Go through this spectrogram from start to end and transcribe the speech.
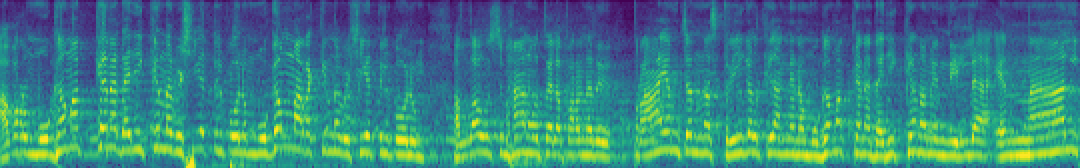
അവർ മുഖമക്കന ധരിക്കുന്ന വിഷയത്തിൽ പോലും മുഖം മറയ്ക്കുന്ന വിഷയത്തിൽ പോലും അള്ളാഹു സുബാനോ തല പറഞ്ഞത് പ്രായം ചെന്ന സ്ത്രീകൾക്ക് അങ്ങനെ മുഖമക്കന ധരിക്കണമെന്നില്ല. എന്നാൽ.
